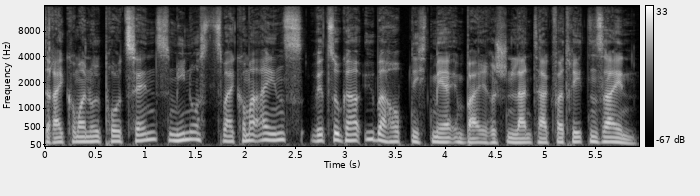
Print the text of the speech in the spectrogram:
3,0 Prozent minus 2,1 wird sogar überhaupt nicht mehr im Bayerischen Landtag vertreten sein.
